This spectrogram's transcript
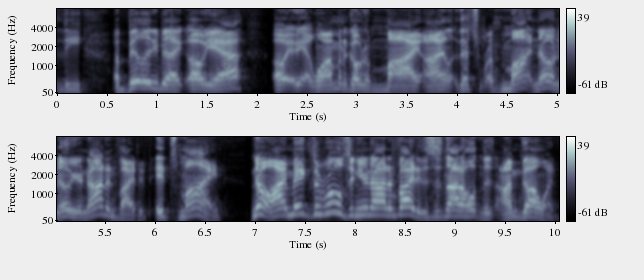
the ability to be like, oh yeah, oh yeah, well I'm gonna go to my island. That's my no, no, you're not invited. It's mine. No, I make the rules and you're not invited. This is not a whole. This, I'm going.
